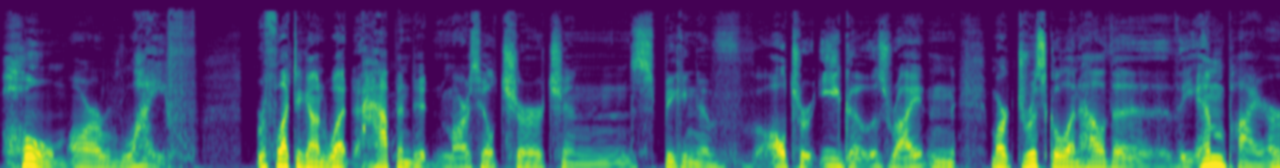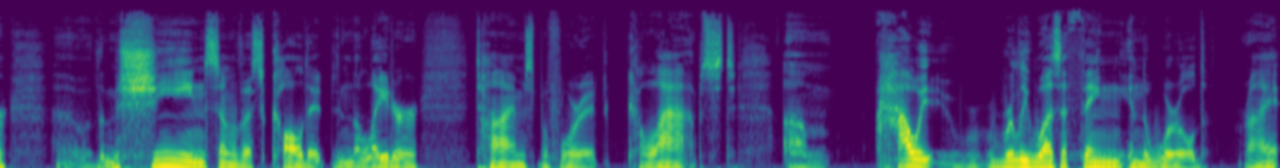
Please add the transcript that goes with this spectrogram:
home, our life. Reflecting on what happened at Mars Hill Church and speaking of alter egos, right? And Mark Driscoll and how the the empire, the machine, some of us called it in the later times before it collapsed, um, how it really was a thing in the world, right?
